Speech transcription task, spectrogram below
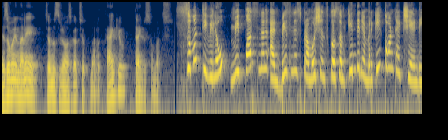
నిజమైందని చంద్ర శ్రీనివాస్ గారు చెప్తున్నారు. Thank you thank you so much Suman టీవీలో మీ పర్సనల్ అండ్ బిజినెస్ ప్రమోషన్స్ కోసం కింది నెంబర్కి కాంటాక్ట్ చేయండి.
